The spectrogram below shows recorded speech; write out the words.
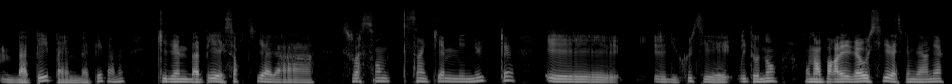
Mbappé, pas Mbappé, pardon, Kylian Mbappé est sorti à la 65e minute. Et, et du coup, c'est étonnant. On en parlait là aussi la semaine dernière.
